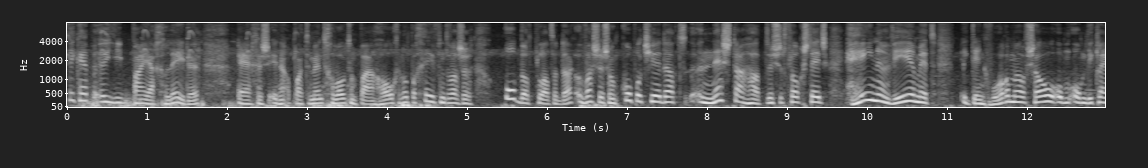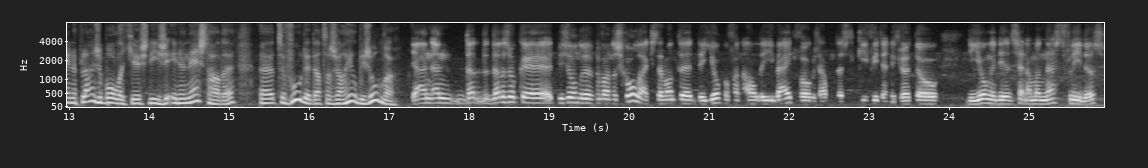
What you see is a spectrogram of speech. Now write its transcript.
Ik heb een paar jaar geleden ergens in een appartement gewoond, een paar hoog. En op een gegeven moment was er op dat platte dak was er zo'n koppeltje dat een nest daar had. Dus het vloog steeds heen en weer met, ik denk wormen of zo, om, om die kleine pluizenbolletjes die ze in hun nest hadden eh, te voeden. Dat was wel heel bijzonder. Ja, en, dat, dat is ook eh, het bijzondere van de schollekster. Want eh, de jongen van al die weidevogels, dat is de kieviet en de grutto, die jongen dat zijn allemaal nestvlieders.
